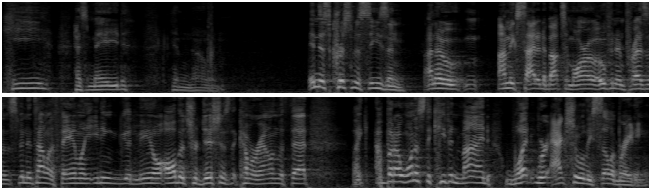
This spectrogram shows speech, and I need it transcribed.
He has made him known. In this Christmas season, I know I'm excited about tomorrow, opening presents, spending time with family, eating a good meal, all the traditions that come around with that. Like, but I want us to keep in mind what we're actually celebrating.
